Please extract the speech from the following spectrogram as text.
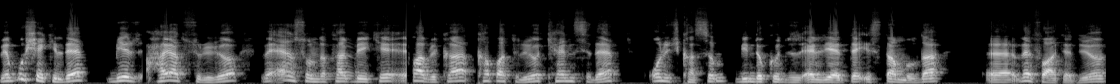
ve bu şekilde bir hayat sürüyor ve en sonunda tabii ki fabrika kapatılıyor. Kendisi de 13 Kasım 1957'de İstanbul'da e, vefat ediyor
